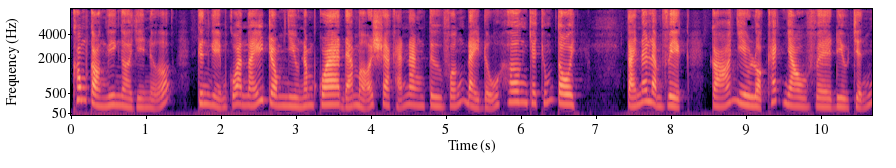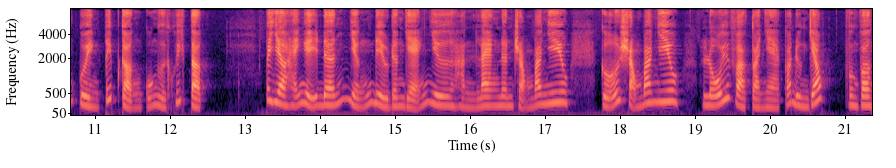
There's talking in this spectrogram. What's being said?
Không còn nghi ngờ gì nữa. Kinh nghiệm của anh ấy trong nhiều năm qua đã mở ra khả năng tư vấn đầy đủ hơn cho chúng tôi. Tại nơi làm việc, có nhiều luật khác nhau về điều chỉnh quyền tiếp cận của người khuyết tật. Bây giờ hãy nghĩ đến những điều đơn giản như hành lang nên rộng bao nhiêu, cửa rộng bao nhiêu, lối vào tòa nhà có đường dốc, vân vân.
